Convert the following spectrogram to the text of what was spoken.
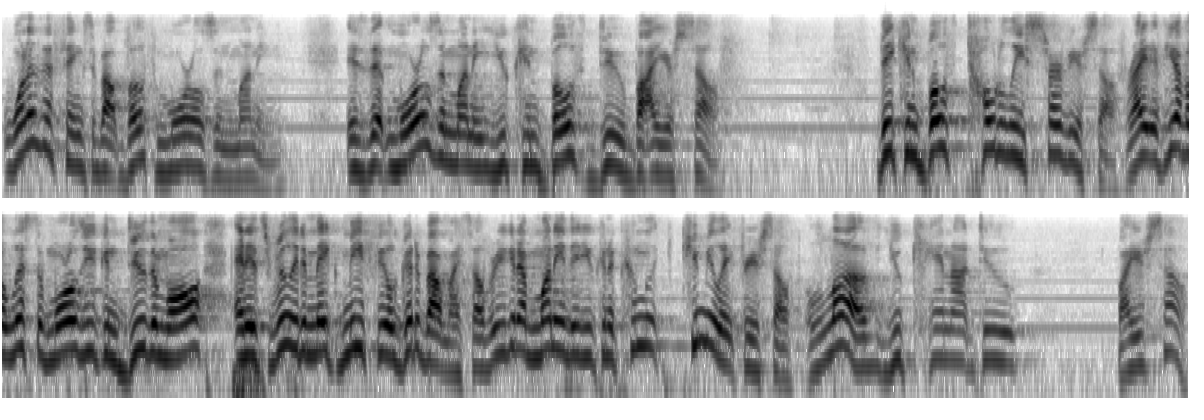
one of the things about both morals and money is that morals and money you can both do by yourself. They can both totally serve yourself, right? If you have a list of morals, you can do them all, and it's really to make me feel good about myself. Or you can have money that you can accumulate for yourself. Love, you cannot do by yourself.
